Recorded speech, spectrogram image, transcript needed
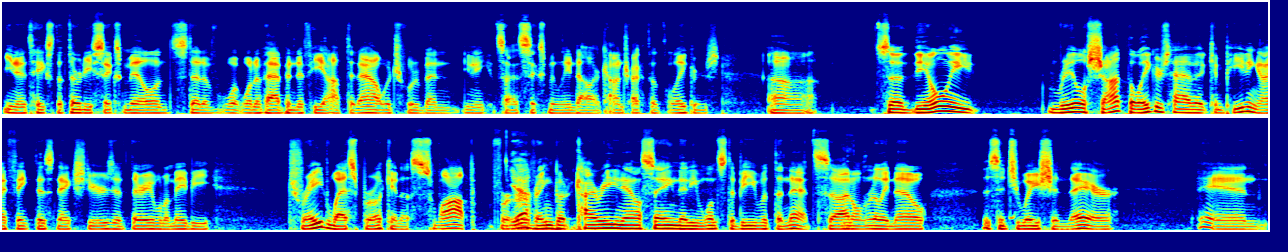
you know, takes the 36 mil instead of what would have happened if he opted out, which would have been, you know, he could sign a six million dollar contract with the Lakers. Uh, so the only real shot the Lakers have at competing, I think, this next year is if they're able to maybe trade Westbrook in a swap for Yeah. Irving. But Kyrie now saying that he wants to be with the Nets, so I don't really know the situation there. And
